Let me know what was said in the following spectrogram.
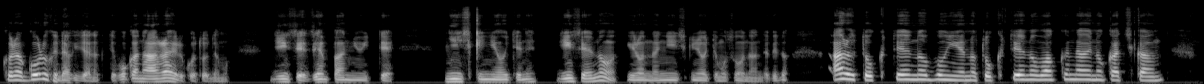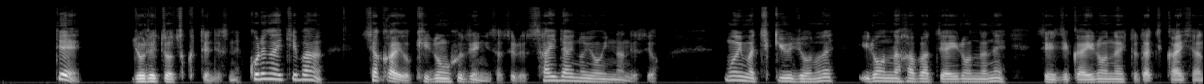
これはゴルフだけじゃなくて、他のあらゆることでも、人生全般において、認識においてね、人生のいろんな認識においてもそうなんだけど、ある特定の分野の特定の枠内の価値観で序列を作ってんですね。これが一番社会を機能不全にさせる最大の要因なんですよ。もう今地球上のね、いろんな派閥やいろんなね、政治家、いろんな人たち、会社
